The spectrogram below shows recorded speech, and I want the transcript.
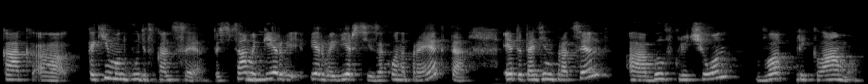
как, а, каким он будет в конце. То есть в самой mm-hmm. первой, первой версии законопроекта этот 1% а, был включен в рекламу.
